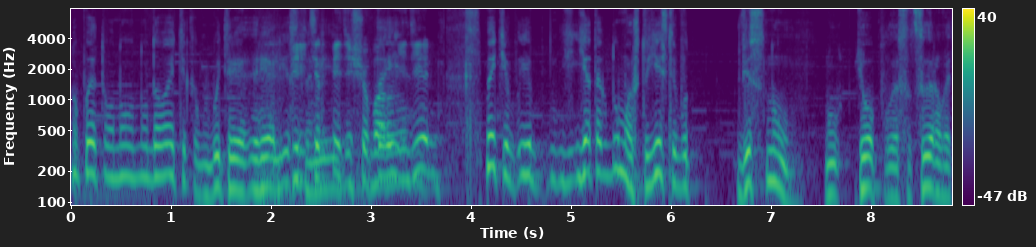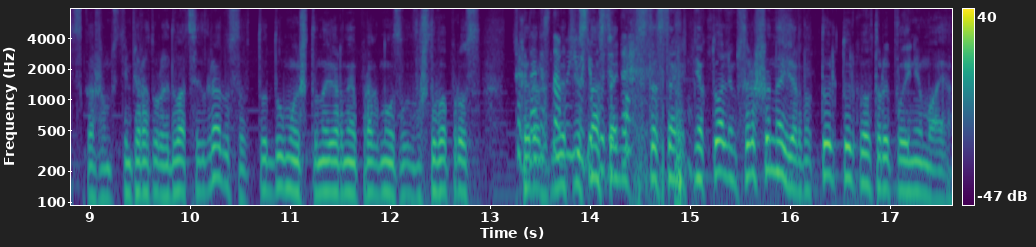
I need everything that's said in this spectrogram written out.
Ну, поэтому, ну, ну давайте как бы быть ре- реалистами. Перетерпеть еще да, пару и- недель. Знаете, и я так думаю, что если вот весну ну, теплую ассоциировать, скажем, с температурой 20 градусов, то думаю, что, наверное, прогноз, что вопрос, Когда весна в июне будет, станет, ста- станет неактуальным, совершенно верно, только, только во второй половине мая.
